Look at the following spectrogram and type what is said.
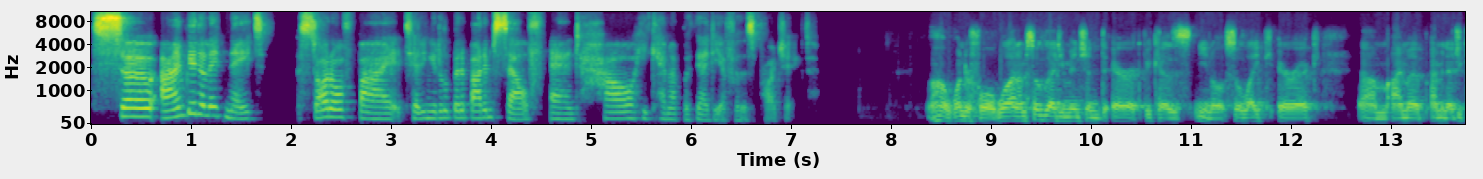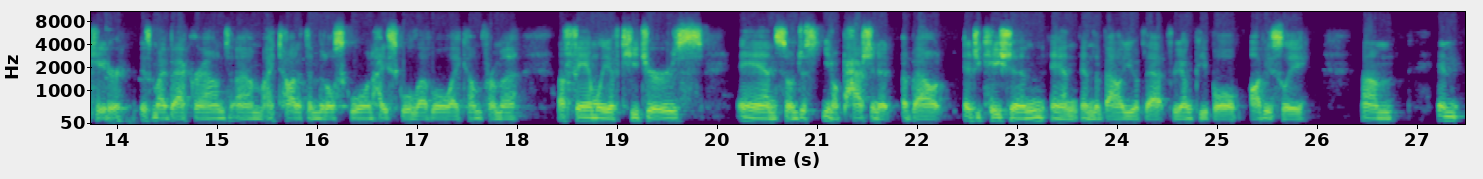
So I'm going to let Nate start off by telling you a little bit about himself and how he came up with the idea for this project. Oh, wonderful. Well, and I'm so glad you mentioned Eric because, you know, so like Eric, um, I'm a I'm an educator is my background. Um, I taught at the middle school and high school level. I come from a, a family of teachers. And so I'm just, you know, passionate about education and, and the value of that for young people, obviously. Um, and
